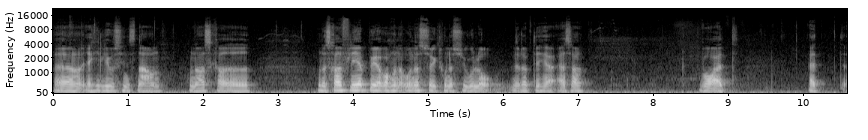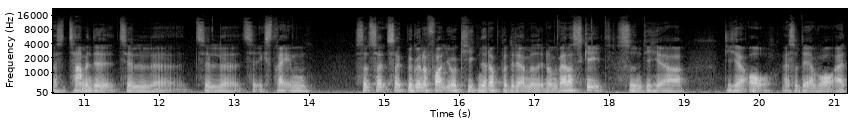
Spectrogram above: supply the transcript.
Uh, jeg kan ikke lige huske hendes navn. Hun har også skrevet, hun har skrevet flere bøger, hvor hun har undersøgt, hun er psykolog, netop det her, altså, hvor at, at altså, tager man det til, uh, til, uh, til ekstremen så, så, så begynder folk jo at kigge netop på det der med, hvad der er sket siden de her, de her år. Altså der, hvor at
